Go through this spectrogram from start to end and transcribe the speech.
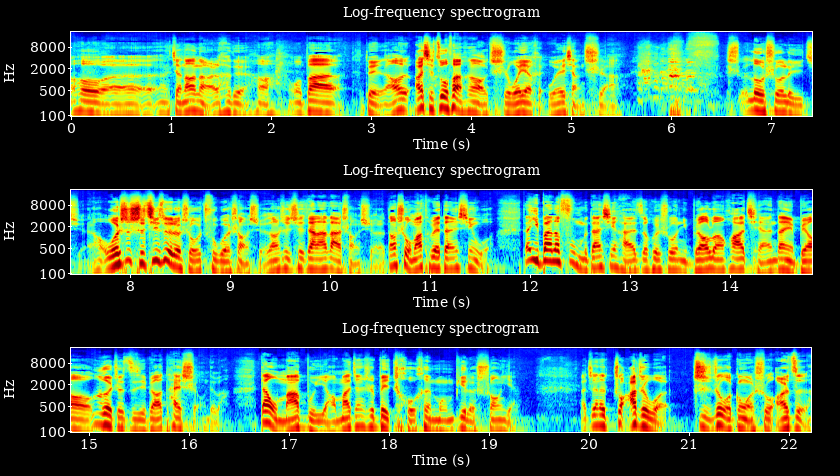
然后呃，讲到哪儿了？对啊，我爸对，然后而且做饭很好吃，我也我也想吃啊。漏说了一句，然后我是十七岁的时候出国上学，当时去加拿大上学了。当时我妈特别担心我，但一般的父母担心孩子会说你不要乱花钱，但也不要饿着自己，不要太省，对吧？但我妈不一样，我妈真是被仇恨蒙蔽了双眼，啊，真的抓着我，指着我跟我说：“儿子，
